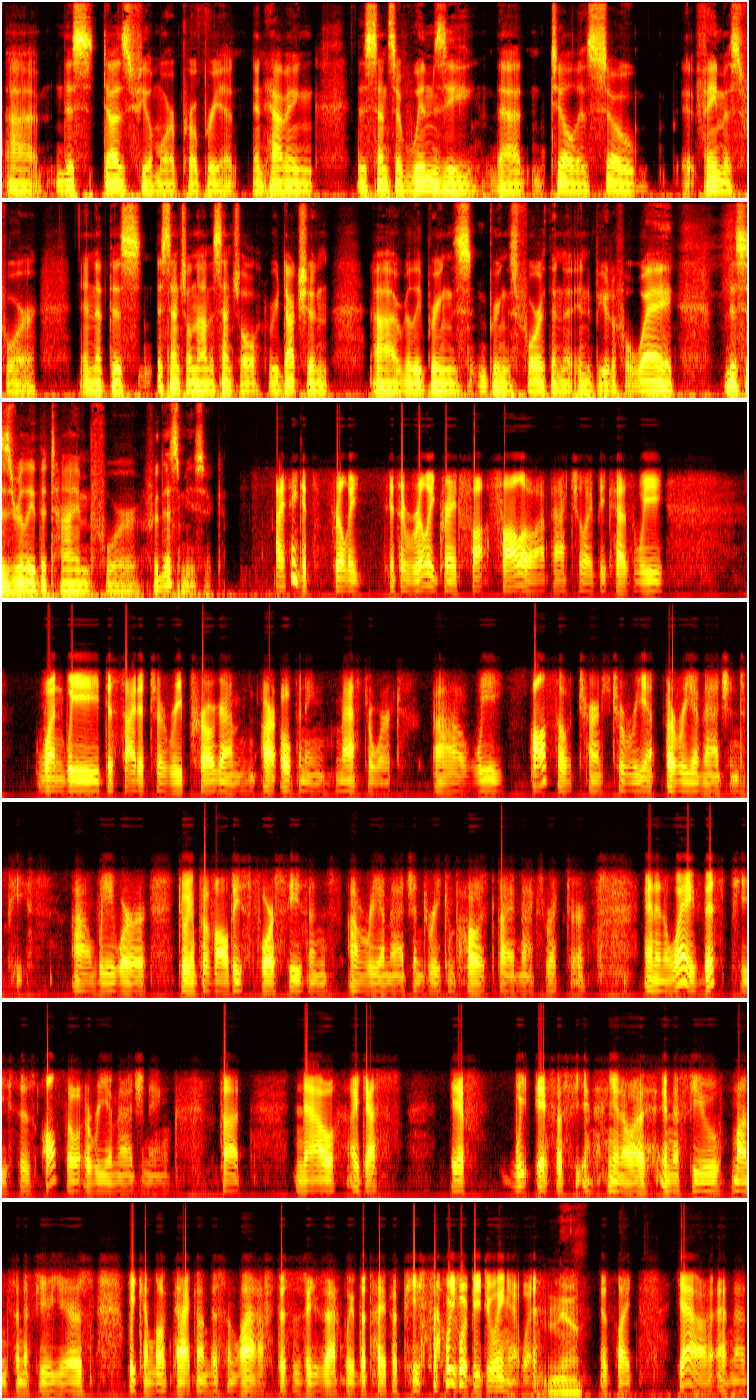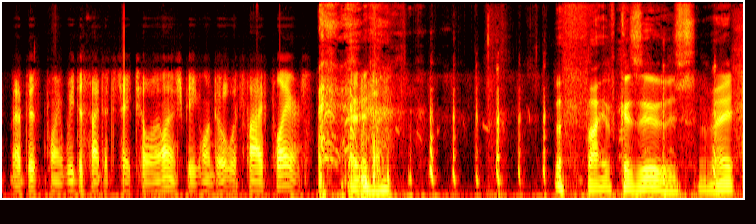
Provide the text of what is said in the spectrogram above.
uh, this does feel more appropriate, and having this sense of whimsy that Till is so uh, famous for, and that this essential non-essential reduction uh, really brings brings forth in a, in a beautiful way. This is really the time for for this music. I think it's really it's a really great fo- follow up actually because we when we decided to reprogram our opening masterworks, uh, we also turned to re- a reimagined piece. Uh, we were doing Vivaldi's Four Seasons um, reimagined, recomposed by Max Richter. And in a way, this piece is also a reimagining. But now, I guess, if we, if a few, you know, uh, in a few months, in a few years, we can look back on this and laugh. This is exactly the type of piece that we would be doing it with. Yeah. It's like, yeah, and at, at this point, we decided to take Till Eulenspiegel and do it with five players. Five kazoos, right?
